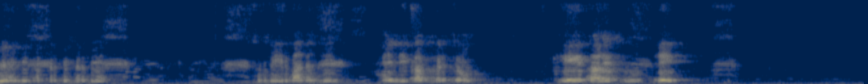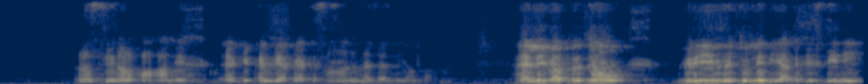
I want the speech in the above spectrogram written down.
ਹੈਲੀਕਾਪਟਰ ਤੇ ਕਰਦੇ ਆ? ਸੁਖਬੀਰ ਬਾਦਲ ਜੀ, ਹੈਲੀਕਾਪਟਰ ਚੋਂ ਖੇਤ ਵਾਲੇ ਖੂਹ ਤੇ ਰੱਸੀ ਨਾਲ ਫਾਹਾ ਲੈ ਲੈ ਕੇ ਟੰਗਿਆ ਪਿਆ ਕਿਸਾਨ ਨਜ਼ਰ ਨਹੀਂ ਆਉਂਦਾ। ਹੈਲੀਕਾਪਟਰ ਚੋਂ ਗਰੀਬ ਦੇ ਚੁੱਲ੍ਹੇ ਦੀ ਅੱਗ ਦਿਸਦੀ ਨਹੀਂ।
